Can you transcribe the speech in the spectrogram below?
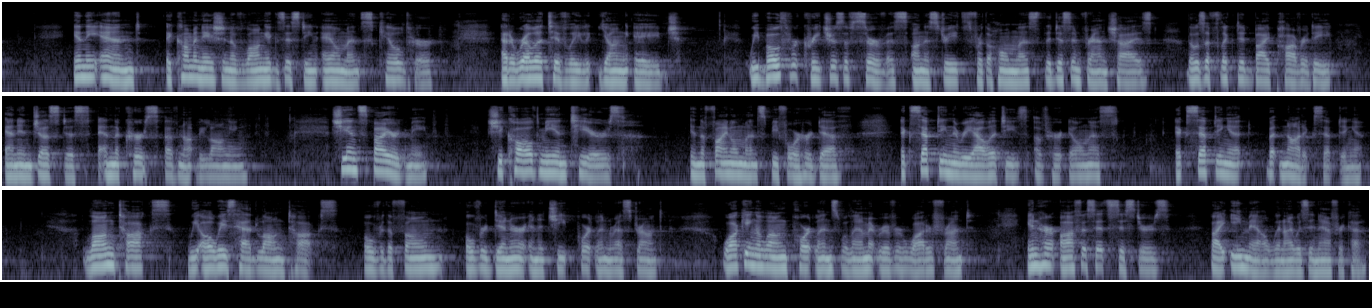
In the end, a combination of long existing ailments killed her at a relatively young age. We both were creatures of service on the streets for the homeless, the disenfranchised, those afflicted by poverty and injustice and the curse of not belonging. She inspired me. She called me in tears in the final months before her death, accepting the realities of her illness, accepting it but not accepting it. Long talks, we always had long talks over the phone, over dinner in a cheap Portland restaurant, walking along Portland's Willamette River waterfront, in her office at Sisters, by email when I was in Africa.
